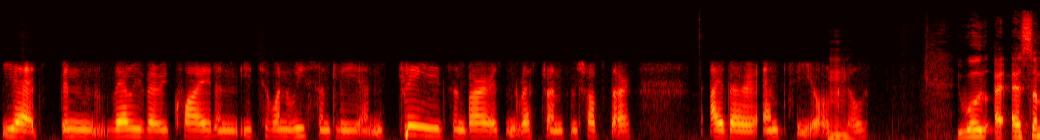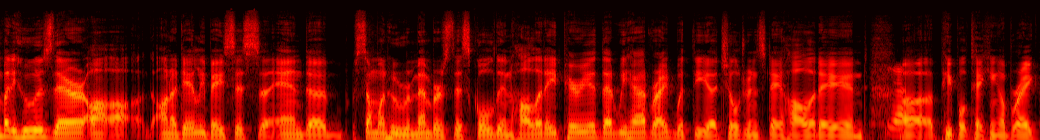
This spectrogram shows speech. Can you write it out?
yeah, it's been very, very quiet in Itaewon recently, and streets and bars and restaurants and shops are either empty or mm. closed. Well, as somebody who is there uh, uh, on a daily basis uh, and uh, someone who remembers this golden holiday period that we had, right, with the uh, Children's Day holiday and yeah. uh, people taking a break,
